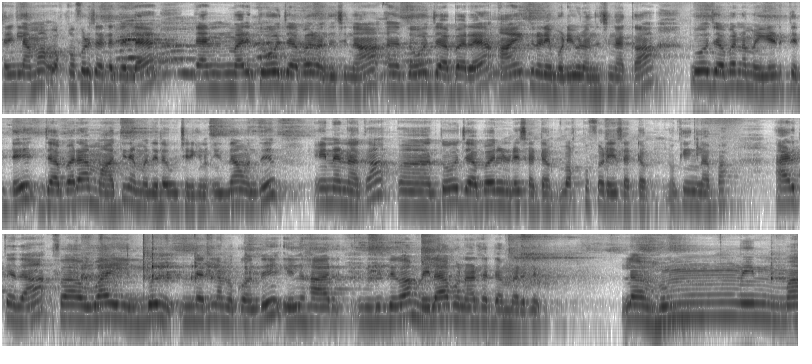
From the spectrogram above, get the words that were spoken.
சரிங்களாம்மா? வக்கஃபுடைய சட்டத்தில் தன் மாதிரி தோ ஜபர் வந்துச்சுன்னா அந்த தோ ஜபரை ஆயத்தினுடைய முடிவில் வந்துச்சுனாக்கா தோ ஜபர் நம்ம எடுத்துட்டு ஜபராக மாற்றி நம்ம இதில் உச்சரிக்கணும். இதுதான் வந்து என்னென்னாக்கா தோ ஜபரினுடைய சட்டம் வக்குஃபுடைய சட்டம். ஓகேங்களாப்பா? அடுத்ததாக ஃப லுல் இந்த இடத்துல நமக்கு வந்து இல்ஹார் இதுவாக மிலாபுனார் சட்டம் வருது. லஹும் மிம்மா.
